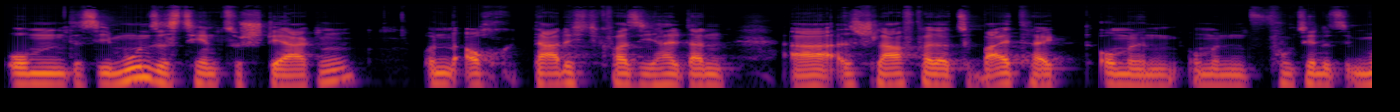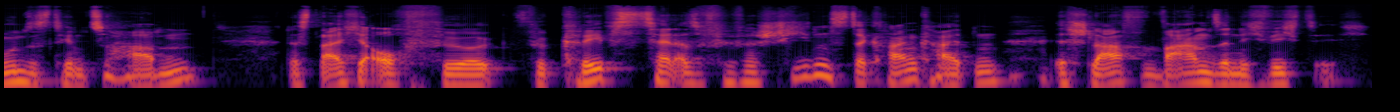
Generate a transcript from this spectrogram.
um das Immunsystem zu stärken und auch dadurch quasi halt dann äh, das Schlafqual dazu beiträgt, um ein, um ein funktionierendes Immunsystem zu haben. Das gleiche auch für, für Krebszellen, also für verschiedenste Krankheiten ist Schlaf wahnsinnig wichtig.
